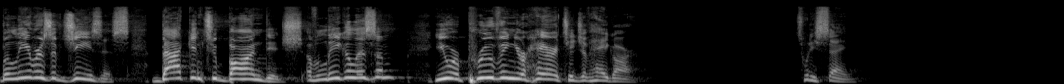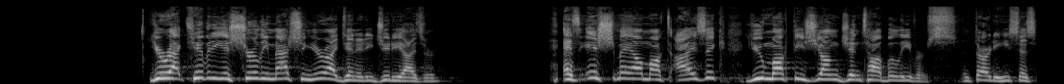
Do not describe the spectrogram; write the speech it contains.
believers of Jesus, back into bondage of legalism, you are proving your heritage of Hagar. That's what he's saying. Your activity is surely matching your identity, Judaizer. As Ishmael mocked Isaac, you mock these young Gentile believers. In 30, he says,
